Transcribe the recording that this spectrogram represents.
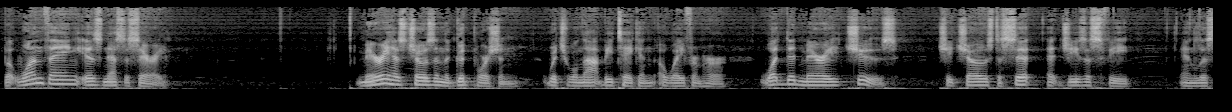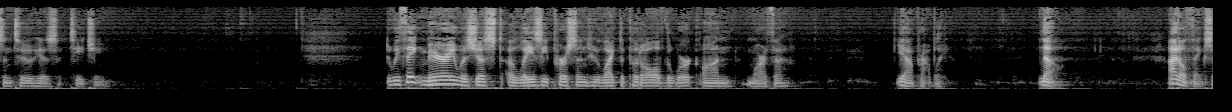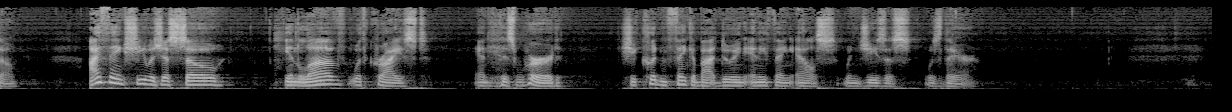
But one thing is necessary. Mary has chosen the good portion, which will not be taken away from her. What did Mary choose? She chose to sit at Jesus' feet and listen to his teaching. Do we think Mary was just a lazy person who liked to put all of the work on Martha? Yeah, probably. No, I don't think so. I think she was just so in love with Christ and His Word, she couldn't think about doing anything else when Jesus was there.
